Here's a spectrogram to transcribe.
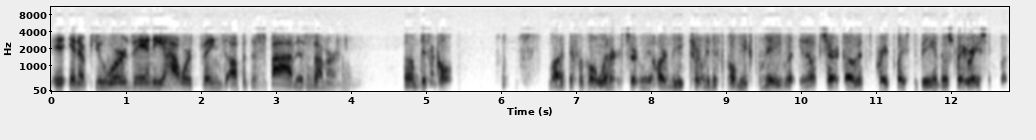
in a few words, Andy, how are things up at the spa this summer? Um, difficult. a lot of difficult winners. Certainly a hard meet, certainly a difficult meet for me, but you know, it's Saratoga. It's a great place to be, and it was great racing, but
